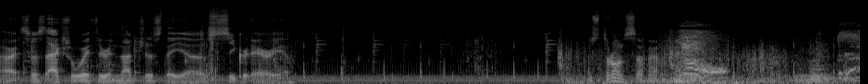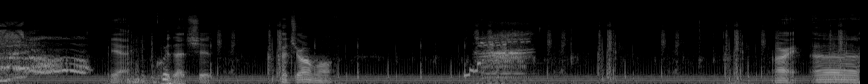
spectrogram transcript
Alright, so it's the actual way through and not just a uh, secret area. Just throwing stuff at me. Yeah, quit that shit. Cut your arm off. Alright, uh,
